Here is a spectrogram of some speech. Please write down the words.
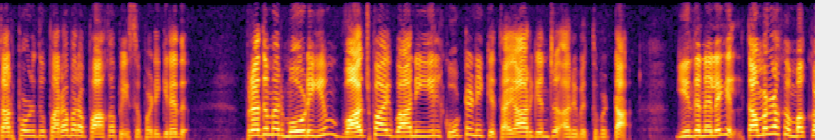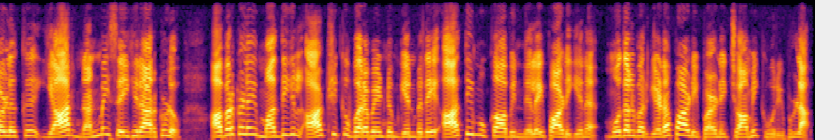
தற்பொழுது பரபரப்பாக பேசப்படுகிறது. பிரதமர் மோடியும் வாஜ்பாய் வாணியில் கூட்டணிக்கு தயார் என்று அறிவித்துவிட்டார். இந்த நிலையில் தமிழக மக்களுக்கு யார் நன்மை செய்கிறார்களோ அவர்களை மத்தியில் ஆட்சிக்கு வர வேண்டும் என்பதே அதிமுகவின் நிலைப்பாடு என முதல்வர் எடப்பாடி பழனிசாமி கூறியுள்ளார்.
